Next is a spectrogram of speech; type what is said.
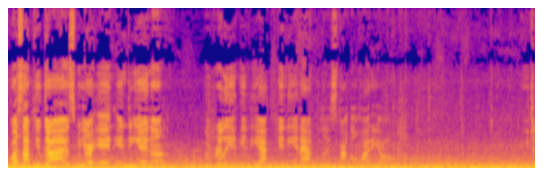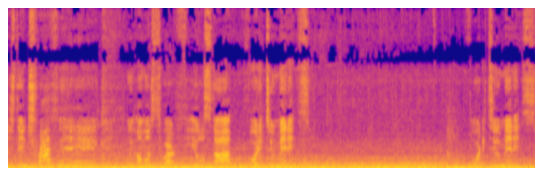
What's up, you guys? We are in Indiana. We're really in Indiana, Indianapolis. Not gonna lie to y'all. Just in traffic. We almost to our fuel stop. 42 minutes. 42 minutes.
